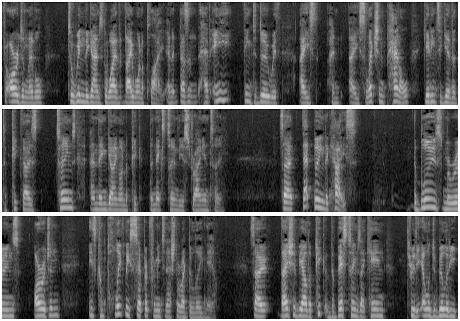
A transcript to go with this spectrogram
for origin level to win the games the way that they want to play. And it doesn't have anything to do with a, a, a selection panel getting together to pick those teams and then going on to pick the next team, the Australian team. So, that being the case, the Blues Maroons origin is completely separate from International Rugby League now. So, they should be able to pick the best teams they can through the eligibility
